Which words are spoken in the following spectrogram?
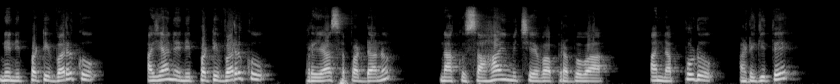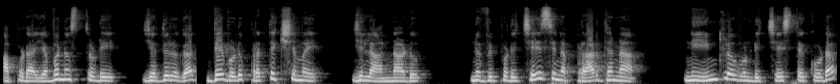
నేను ఇప్పటి వరకు అయా నేను ఇప్పటి వరకు ప్రయాసపడ్డాను. నాకు సహాయం చేవా ప్రభువా అన్నప్పుడు అడిగితే అప్పుడు ఆ యవనస్తుడి ఎదురుగా దేవుడు ప్రత్యక్షమై ఇలా అన్నాడు నువ్విప్పుడు చేసిన ప్రార్థన నీ ఇంట్లో ఉండి చేస్తే కూడా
